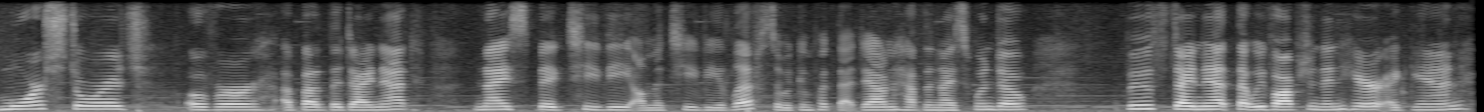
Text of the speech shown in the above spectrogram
More storage over above the dinette. Nice big TV on the TV lift, so we can put that down and have the nice window. Booth dinette that we've optioned in here again.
